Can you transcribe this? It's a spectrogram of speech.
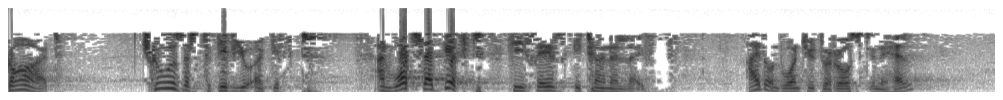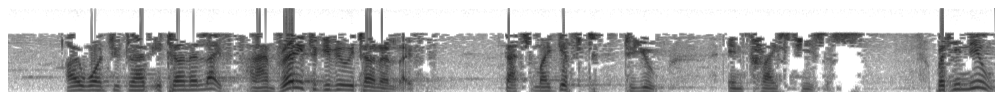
God chooses to give you a gift. And what's that gift? He says eternal life. I don't want you to roast in hell. I want you to have eternal life. And I'm ready to give you eternal life. That's my gift to you in Christ Jesus. But he knew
